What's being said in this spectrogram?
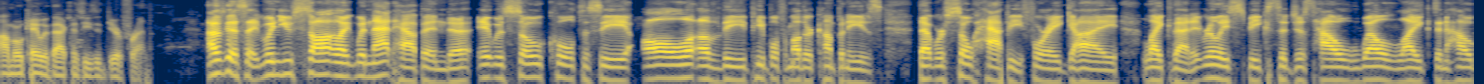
I'm okay with that because he's a dear friend. I was gonna say when you saw like when that happened, uh, it was so cool to see all of the people from other companies that were so happy for a guy like that. It really speaks to just how well liked and how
